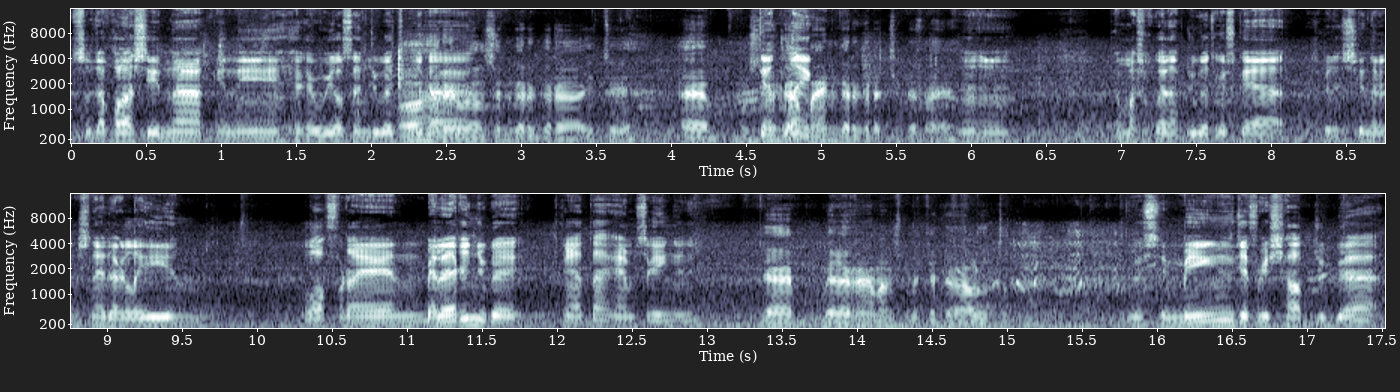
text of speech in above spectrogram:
Sudah Kolasinac ini Harry Wilson juga Oh, cerita. Harry Wilson gara-gara itu ya. Eh, maksudnya nggak main gara-gara cedera ya. Heeh. Termasuk enak juga terus kayak sebenarnya Schneider- Schneiderlin, Lovren, Bellerin juga ternyata hamstring ini. Ya, Bellerin emang sempat cedera lutut. Terus si Ming, Jeffrey Sharp juga,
